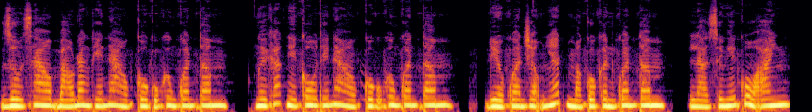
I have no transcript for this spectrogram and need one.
dù sao báo đăng thế nào cô cũng không quan tâm, người khác nghĩ cô thế nào cô cũng không quan tâm. Điều quan trọng nhất mà cô cần quan tâm là suy nghĩ của anh.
